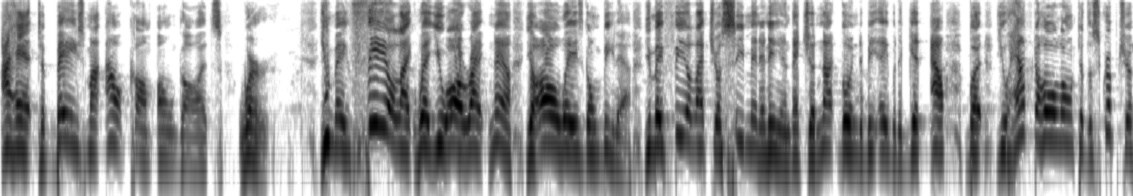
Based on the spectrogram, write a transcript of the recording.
I had to base my outcome on God's word. You may feel like where you are right now, you're always going to be there. You may feel like you're cemented in, that you're not going to be able to get out, but you have to hold on to the scripture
